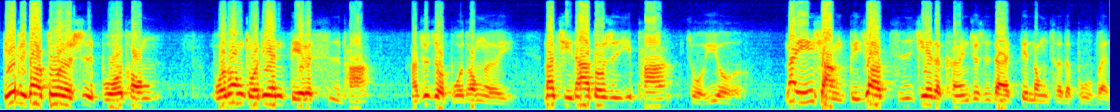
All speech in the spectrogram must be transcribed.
跌比较多的是博通，博通昨天跌了四趴，啊，就只有博通而已，那其他都是一趴左右。那影响比较直接的，可能就是在电动车的部分，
